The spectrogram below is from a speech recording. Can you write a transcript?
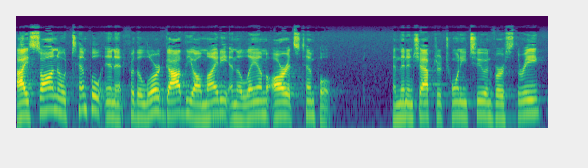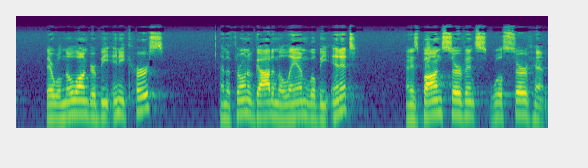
I saw no temple in it, for the Lord God the Almighty and the Lamb are its temple. And then in chapter 22 and verse 3, there will no longer be any curse, and the throne of God and the Lamb will be in it and his bondservants will serve him.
